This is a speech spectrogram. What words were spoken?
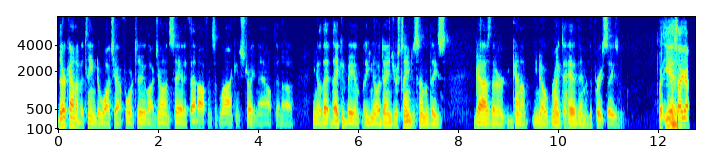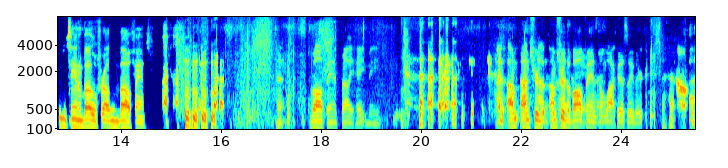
they're kind of a team to watch out for too. Like Jon said, if that offensive line can straighten out, then uh you know they they could be a, you know a dangerous team to some of these guys that are kind of you know ranked ahead of them in the preseason. But yes, I got Tennessee in a bowl for all them ball fans. Vol fans probably hate me. I, am I'm sure. The, I'm sure the Vol care, fans right? don't like us either. I,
